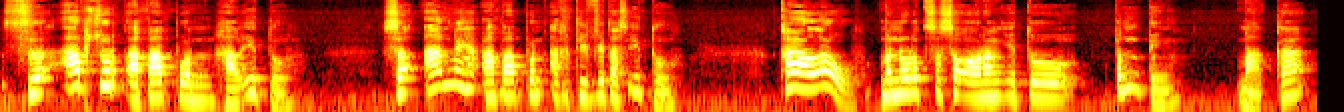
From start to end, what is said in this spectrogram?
seabsurd apa pun hal itu, seaneh apa pun aktivitas itu, kalau menurut seseorang itu penting, maka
